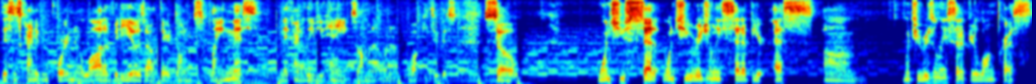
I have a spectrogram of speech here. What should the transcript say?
This is kind of important, and a lot of videos out there don't explain this, and they kind of leave you hanging. So I'm gonna I'm gonna walk you through this. So once you set once you originally set up your S um, once you originally set up your long press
